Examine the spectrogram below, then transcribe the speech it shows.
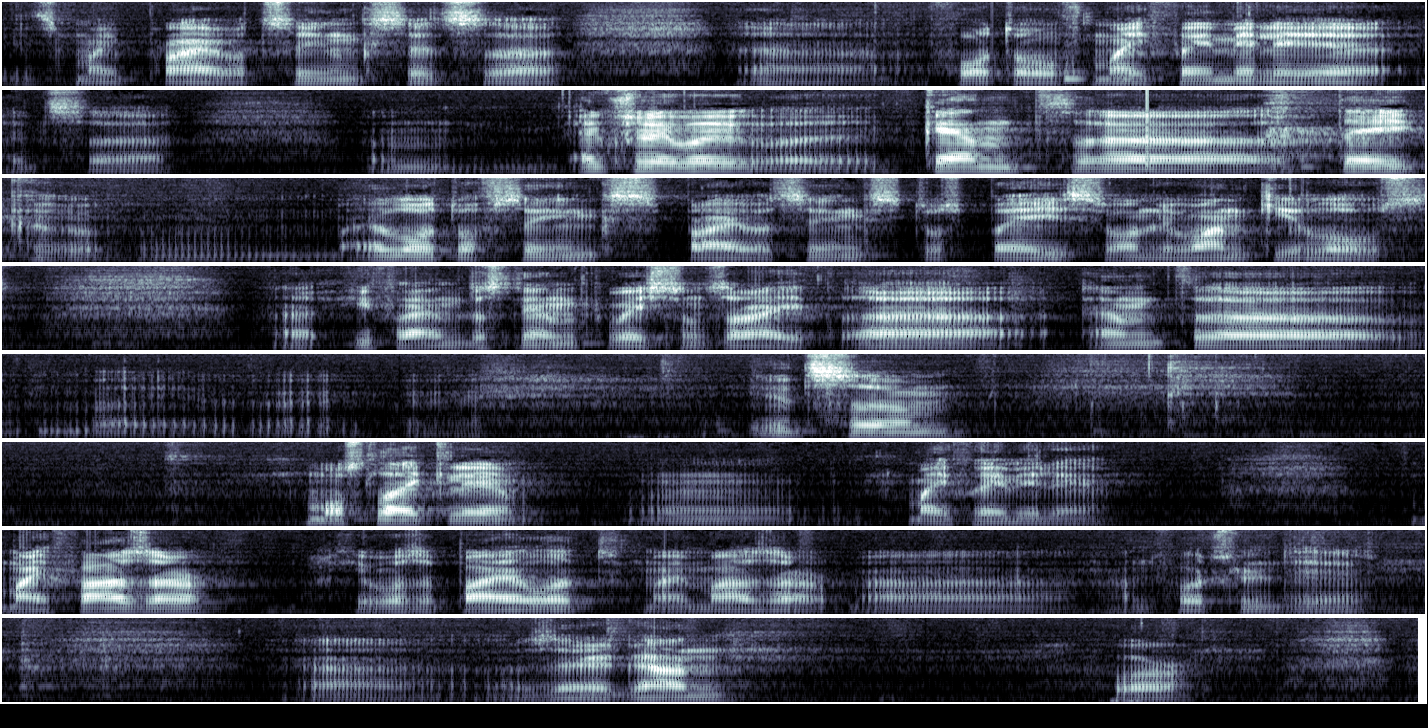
it's my private things. It's a photo of my family. It's um, actually we uh, can't uh, take a lot of things, private things, to space. Only one kilos. Uh, if I understand questions right. Uh, and uh, it's um, most likely um, my family. My father, he was a pilot. My mother, uh, unfortunately, uh, they're gone for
